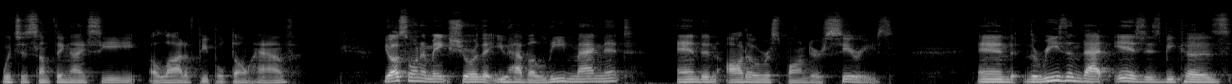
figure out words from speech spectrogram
which is something I see a lot of people don't have. You also want to make sure that you have a lead magnet and an autoresponder series. And the reason that is is because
